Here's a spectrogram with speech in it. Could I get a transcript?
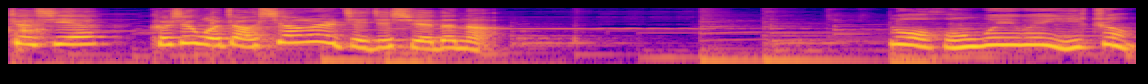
这些可是我找香儿姐姐学的呢。落红微微一怔。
